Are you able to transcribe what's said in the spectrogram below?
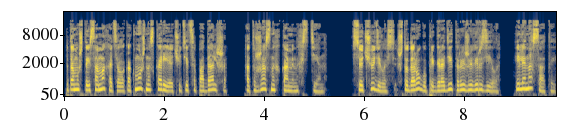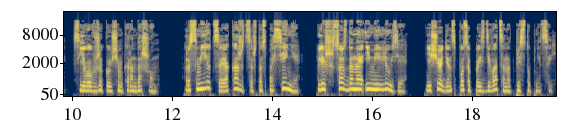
потому что и сама хотела как можно скорее очутиться подальше от ужасных каменных стен. Все чудилось, что дорогу пригородит рыжий верзила или носатый с его вжикающим карандашом. Рассмеются, и окажется, что спасение — лишь созданная ими иллюзия, еще один способ поиздеваться над преступницей.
